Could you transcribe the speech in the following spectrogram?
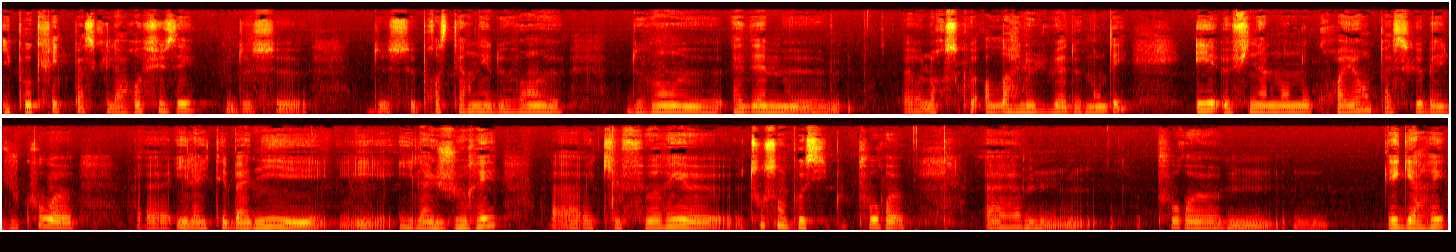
hypocrite parce qu'il a refusé de se, de se prosterner devant, devant Adam lorsque Allah le lui a demandé, et finalement non-croyant parce que ben, du coup, il a été banni et il a juré euh, qu'il ferait euh, tout son possible pour, euh, égarer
